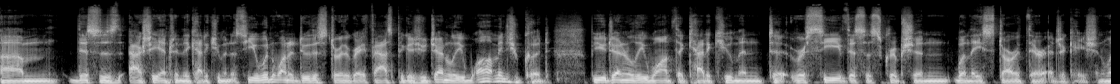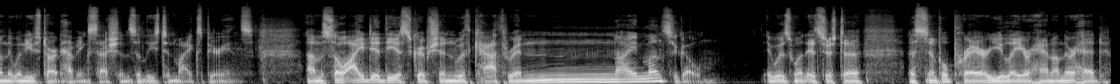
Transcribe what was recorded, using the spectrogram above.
Um, this is actually entering the catechumenate. So you wouldn't want to do this during the Great Fast because you generally, well, I mean, you could, but you generally want the catechumen to receive this ascription when they start their education, when they, when you start having sessions, at least in my experience. Um, so I did the ascription with Catherine nine months ago. It was when it's just a, a simple prayer. You lay your hand on their head.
